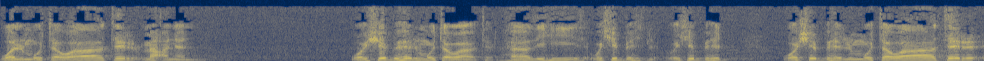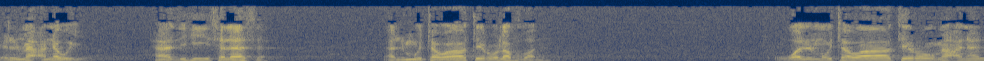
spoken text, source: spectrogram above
والمتواتر معنى وشبه المتواتر هذه وشبه وشبه وشبه المتواتر المعنوي. هذه ثلاثة. المتواتر لفظا. والمتواتر معنى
